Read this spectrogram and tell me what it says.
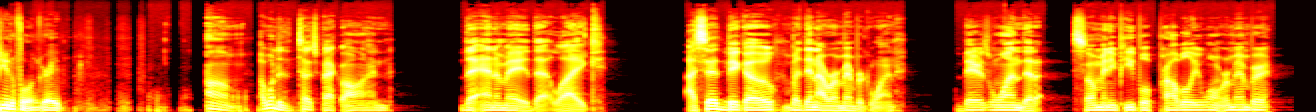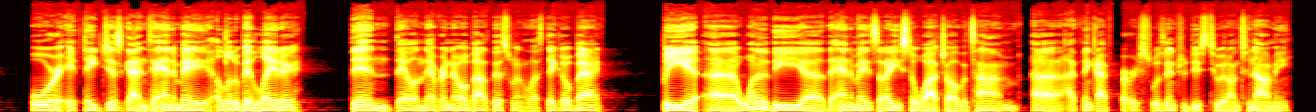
beautiful and great. Um, I wanted to touch back on the anime that like I said Big O, but then I remembered one. There's one that so many people probably won't remember, or if they just got into anime a little bit later, then they'll never know about this one unless they go back. But uh, one of the uh, the animes that I used to watch all the time, uh, I think I first was introduced to it on Toonami,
